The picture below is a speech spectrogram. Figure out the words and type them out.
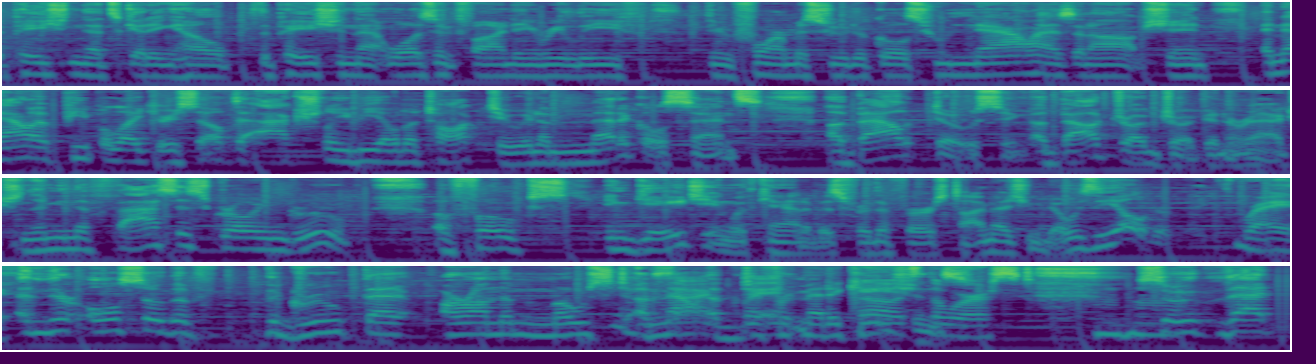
The patient that's getting help, the patient that wasn't finding relief through pharmaceuticals, who now has an option, and now have people like yourself to actually be able to talk to in a medical sense about dosing, about drug drug interactions. I mean, the fastest growing group of folks engaging with cannabis for the first time, as you know, is the elderly. Right. And they're also the the group that are on the most amount of different medications. Oh, it's the worst. Mhm. So mm-hmm. that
